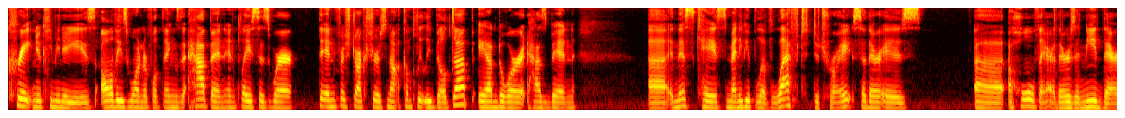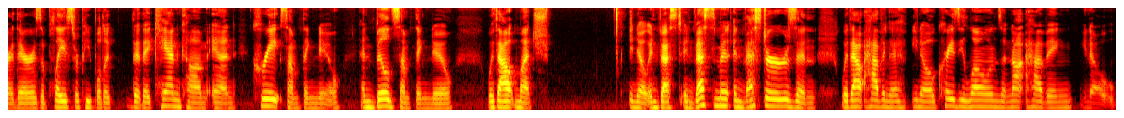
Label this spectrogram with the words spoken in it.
create new communities, all these wonderful things that happen in places where the infrastructure is not completely built up and or it has been uh, in this case many people have left detroit so there is uh, a hole there. There's a need there. There is a place for people to that they can come and create something new and build something new without much you know invest investment investors and without having a you know crazy loans and not having you know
